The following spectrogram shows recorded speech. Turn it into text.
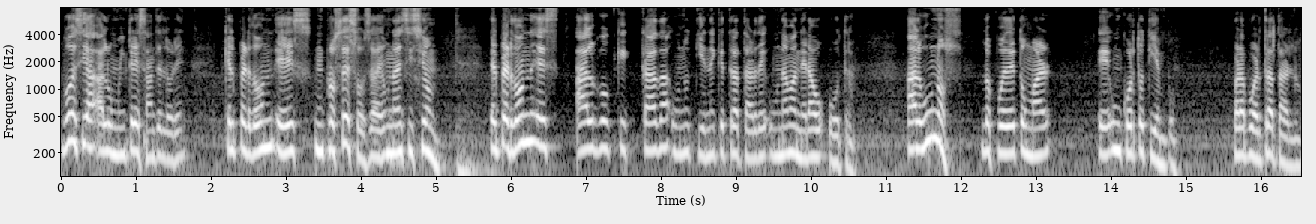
vos decías algo muy interesante, Lore, que el perdón es un proceso, o sea, es una decisión. El perdón es algo que cada uno tiene que tratar de una manera u otra. algunos lo puede tomar eh, un corto tiempo para poder tratarlo.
